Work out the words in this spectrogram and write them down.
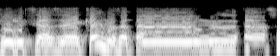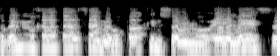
והוא מצ... אז כן, אז אתה, אתה סובל ממחלת אלצהיימר או פרקינסון או ALS,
